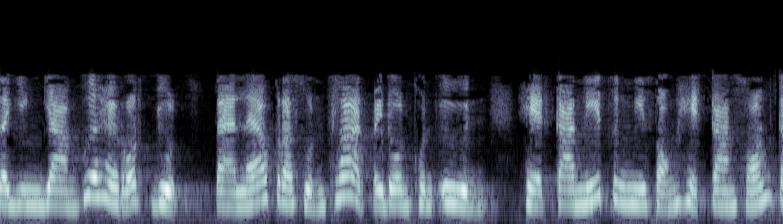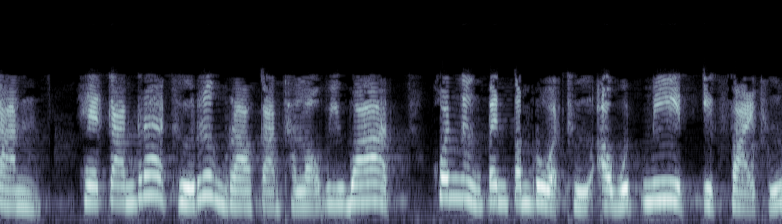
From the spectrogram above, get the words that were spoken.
จะยิงยางเพื่อให้รถหยุด แต่แล้วกระสุนพลาดไปโดนคนอื่น เหตุการณ์นี้จึงมีสองเหตุการณ์ซ้อนกัน เหตุการณ์แรกคือเรื่องราวการทะเลาะวิวาท คนหนึ่งเป็นตำรวจถืออาวุธมีด อีกฝ่ายถือ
